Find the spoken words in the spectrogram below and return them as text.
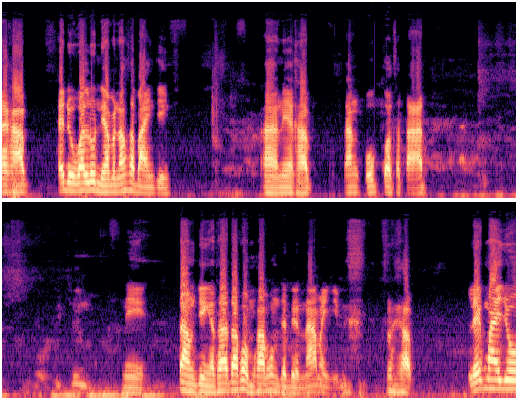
นะครับ ให้ดูว่ารุ่นเนี้ยมันนั่งสบายจริงๆอ่าเนี่ยครับตั้งปุ๊บกดสตาร์ทโอ้ติดชึ่งนี่แต่เอาจริงๆอะถ้าถ้าผมครับผมจะเดินหน้ามาอีกนิดนะครับ เลขไมล์อยู่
